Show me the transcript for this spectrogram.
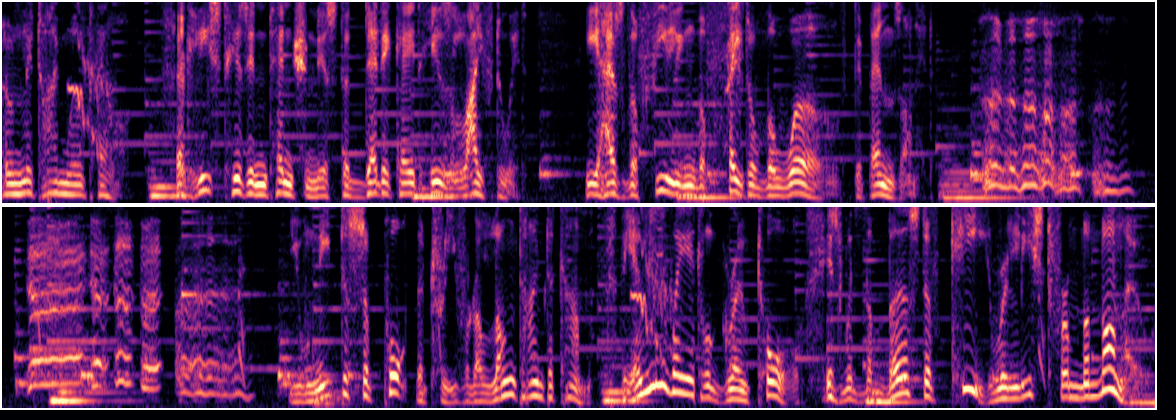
Only time will tell. At least his intention is to dedicate his life to it. He has the feeling the fate of the world depends on it. You you'll need to support the tree for a long time to come. The only way it'll grow tall is with the burst of ki released from the nono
